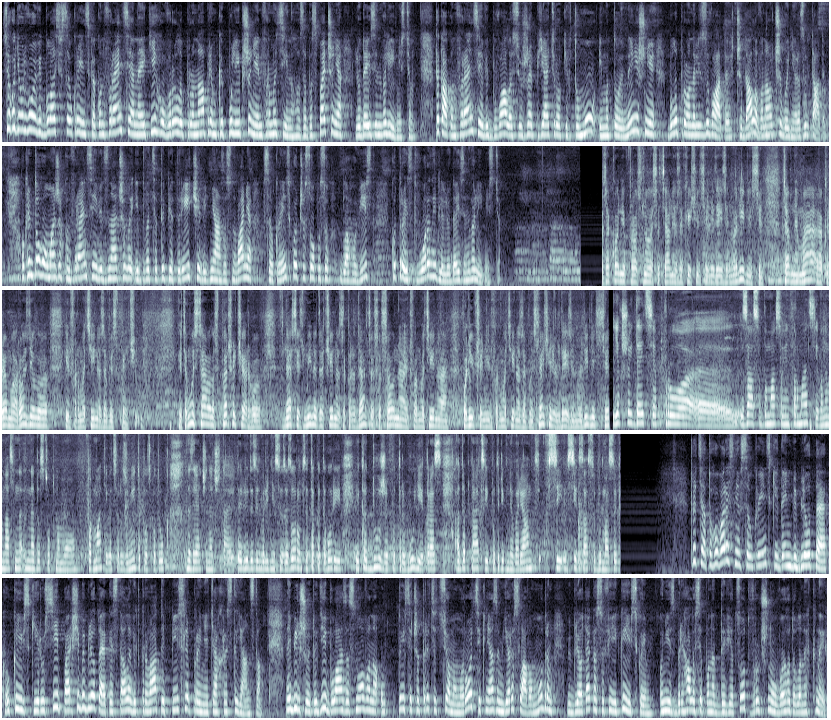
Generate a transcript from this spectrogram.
Сьогодні у Львові відбулася всеукраїнська конференція, на якій говорили про напрямки поліпшення інформаційного забезпечення людей з інвалідністю. Така конференція відбувалась уже 5 років тому, і метою нинішньої було проаналізувати, чи дала вона очевидні результати. Окрім того, у межах конференції відзначили і 25-річчя від дня заснування всеукраїнського часопису Благовіст, котрий створений для людей з інвалідністю. Законі про основи соціальної захищеності людей з інвалідністю там нема окремого розділу інформаційне забезпечення. І тому ставилось в першу чергу внести зміни до чинного законодавства стосовно інформаційного поліпшення інформаційного забезпечення людей з інвалідністю. Якщо йдеться про е, засоби масової інформації, вони в нас в недоступному форматі. Ви це розумієте, плоскодрук незрячі не читають. Люди з інвалідністю за зором це та категорія, яка дуже потребує якраз адаптації. Потрібний варіант всі, всіх засобів масової 30 вересня Всеукраїнський день бібліотек. У Київській Русі перші бібліотеки стали відкривати після прийняття християнства. Найбільшою тоді була заснована у 1037 році князем Ярославом Мудрим бібліотека Софії Київської. У ній зберігалося понад 900 вручну виготовлених книг.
